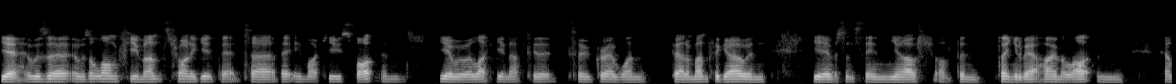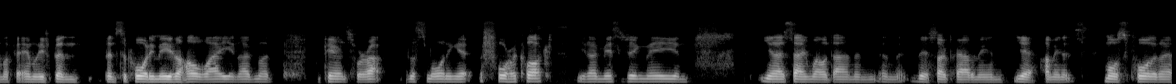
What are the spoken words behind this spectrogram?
yeah, it was a it was a long few months trying to get that uh, that MIQ spot, and yeah, we were lucky enough to to grab one about a month ago, and yeah, ever since then, you know, I've I've been thinking about home a lot and how my family's been been supporting me the whole way. You know, my, my parents were up this morning at four o'clock, you know, messaging me and you know saying well done, and, and they're so proud of me. And yeah, I mean, it's more support than I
